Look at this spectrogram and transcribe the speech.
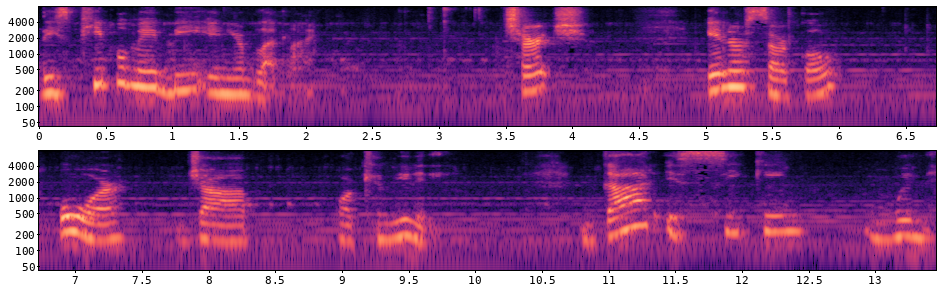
These people may be in your bloodline, church, inner circle, or job, or community. God is seeking women.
